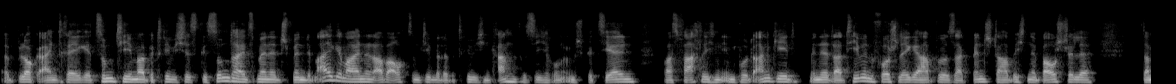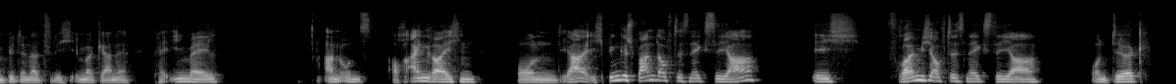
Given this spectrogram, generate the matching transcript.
äh, Blog-Einträge zum Thema betriebliches Gesundheitsmanagement im Allgemeinen, aber auch zum Thema der betrieblichen Krankenversicherung im Speziellen, was fachlichen Input angeht. Wenn ihr da Themenvorschläge habt, wo ihr sagt, Mensch, da habe ich eine Baustelle, dann bitte natürlich immer gerne per E-Mail an uns auch einreichen. Und ja, ich bin gespannt auf das nächste Jahr. Ich freue mich auf das nächste Jahr. Und Dirk,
